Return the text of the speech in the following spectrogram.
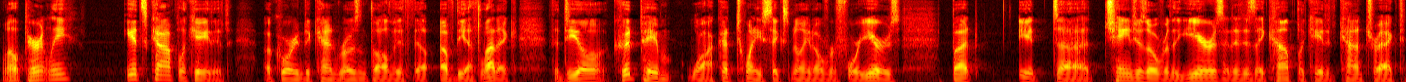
Well, apparently, it's complicated. According to Ken Rosenthal of the Athletic, the deal could pay Wacha 26 million over four years, but it uh, changes over the years and it is a complicated contract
